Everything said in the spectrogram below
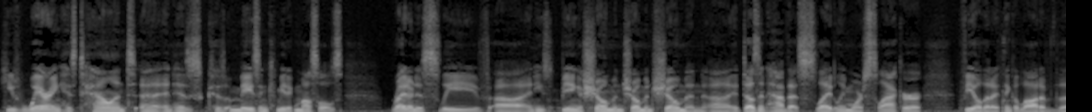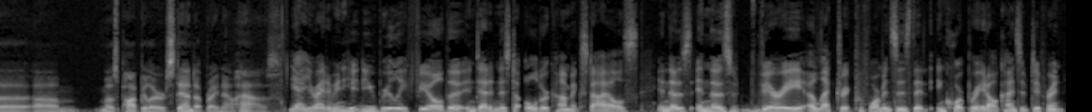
he's wearing his talent uh, and his, his amazing comedic muscles right on his sleeve, uh, and he's being a showman, showman, showman. Uh, it doesn't have that slightly more slacker feel that I think a lot of the um, most popular stand up right now has. Yeah, you're right. I mean, you really feel the indebtedness to older comic styles in those in those very electric performances that incorporate all kinds of different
